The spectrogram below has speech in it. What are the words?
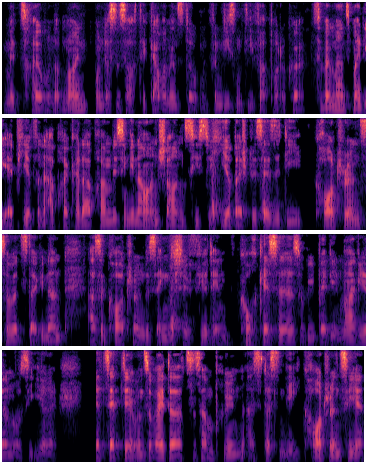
mit 309 und das ist auch der Governance-Token von diesem DeFi-Protokoll. So, wenn wir uns mal die App hier von Abracadabra ein bisschen genau anschauen, siehst du hier beispielsweise die Quadrants, so wird es da genannt. Also Quadrant, das Englische für den Kochkessel, so wie bei den Magiern, wo sie ihre Rezepte und so weiter zusammenbrühen. Also das sind die Quadrants hier.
